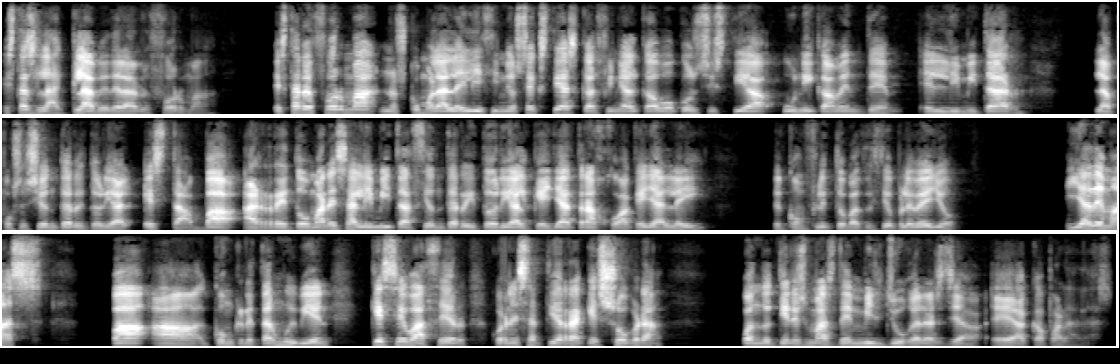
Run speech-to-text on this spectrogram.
Esta es la clave de la reforma. Esta reforma no es como la ley Licinio Sextias, que al fin y al cabo consistía únicamente en limitar la posesión territorial. Esta va a retomar esa limitación territorial que ya trajo aquella ley del conflicto patricio-plebeyo y además va a concretar muy bien qué se va a hacer con esa tierra que sobra cuando tienes más de mil yugueras ya eh, acaparadas.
